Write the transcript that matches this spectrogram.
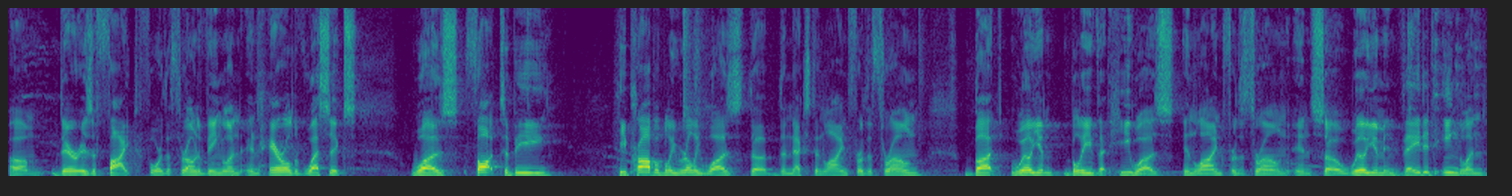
um, there is a fight for the throne of England, and Harold of Wessex was thought to be, he probably really was the, the next in line for the throne, but William believed that he was in line for the throne, and so William invaded England,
